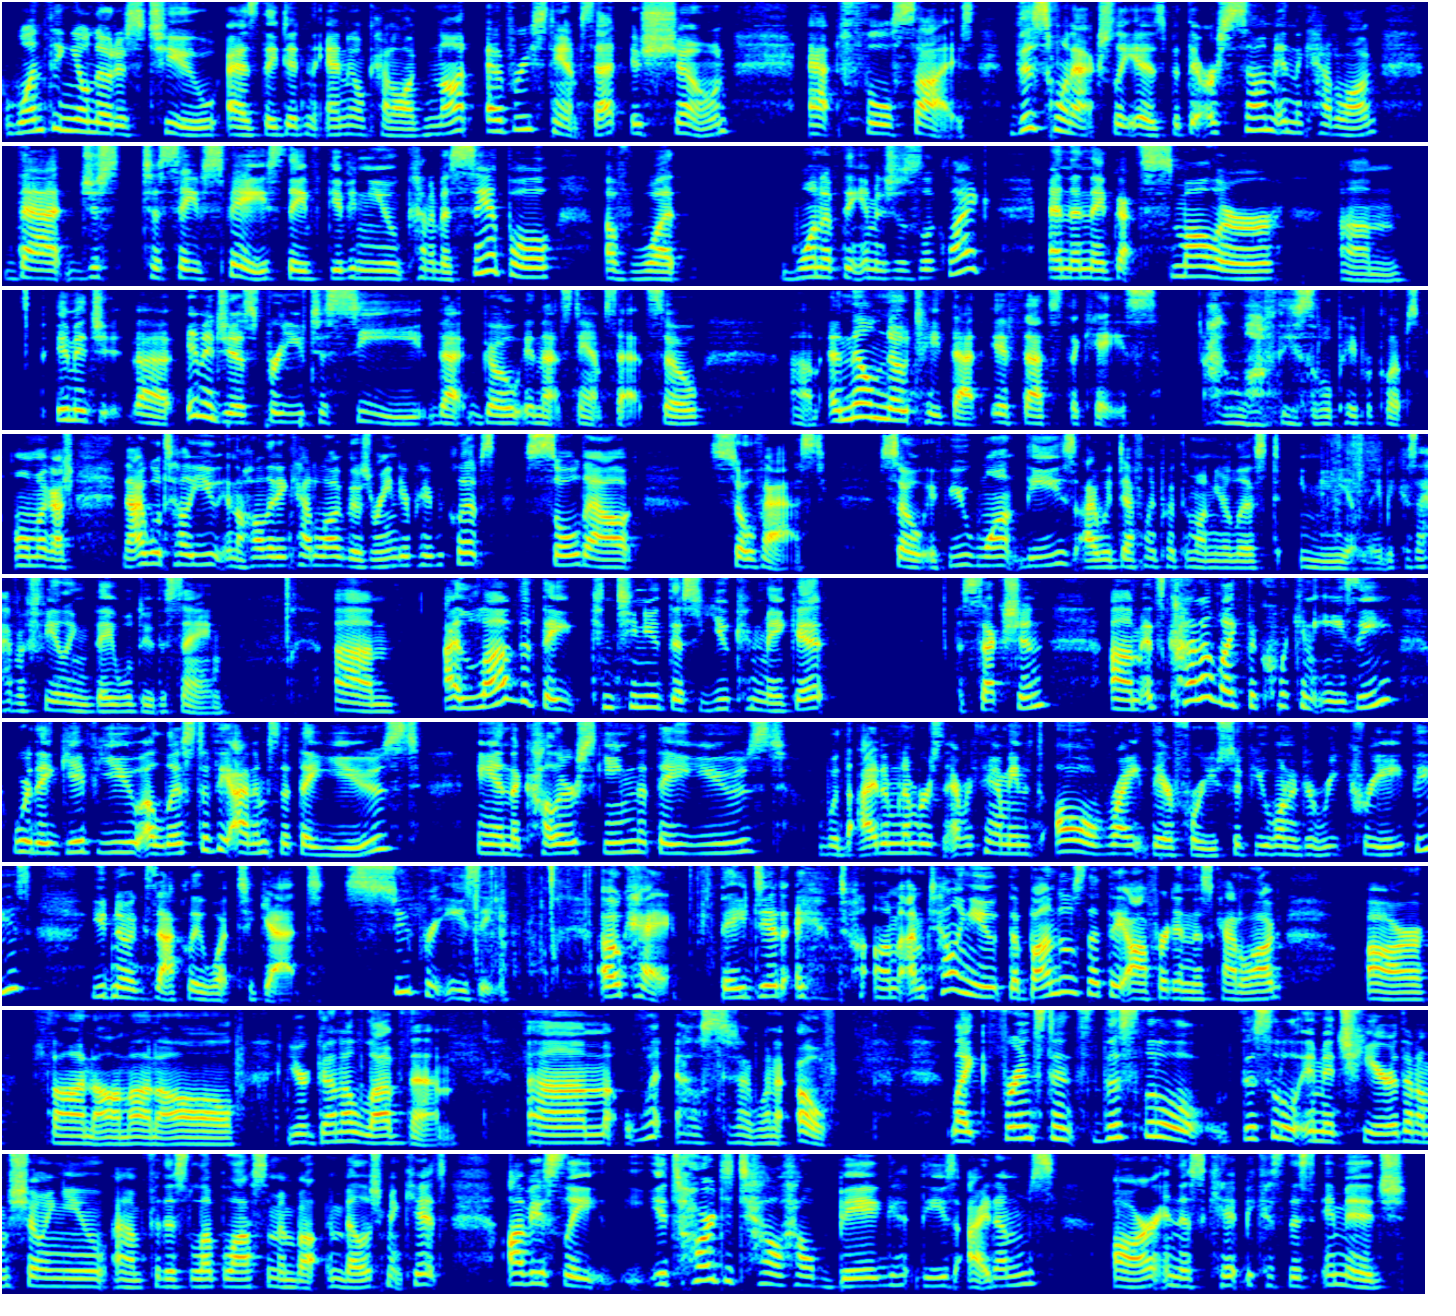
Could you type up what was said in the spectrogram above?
One thing you'll notice too, as they did an annual catalog, not every stamp set is shown at full size. This one actually is, but there are some in the catalog that just to save space, they've given you kind of a sample of what one of the images look like, and then they've got smaller um, image uh, images for you to see that go in that stamp set. So, um, and they'll notate that if that's the case. I love these little paper clips. Oh my gosh. Now I will tell you in the holiday catalog, those reindeer paper clips sold out so fast. So if you want these, I would definitely put them on your list immediately because I have a feeling they will do the same. Um, I love that they continued this You Can Make It section. Um, it's kind of like the quick and easy where they give you a list of the items that they used and the color scheme that they used with the item numbers and everything. I mean, it's all right there for you. So if you wanted to recreate these, you'd know exactly what to get. Super easy. Okay, they did a, um, I'm telling you, the bundles that they offered in this catalog are phenomenal. You're gonna love them. Um, what else did I want to, oh, like for instance, this little this little image here that I'm showing you um, for this Love Blossom embellishment kit. Obviously, it's hard to tell how big these items are in this kit because this image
